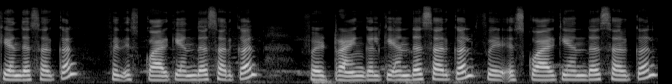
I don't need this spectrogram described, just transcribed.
के अंदर सर्कल, फिर स्क्वायर के अंदर सर्कल, फिर ट्राइंगल के अंदर सर्कल, फिर स्क्वायर के अंदर सर्कल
